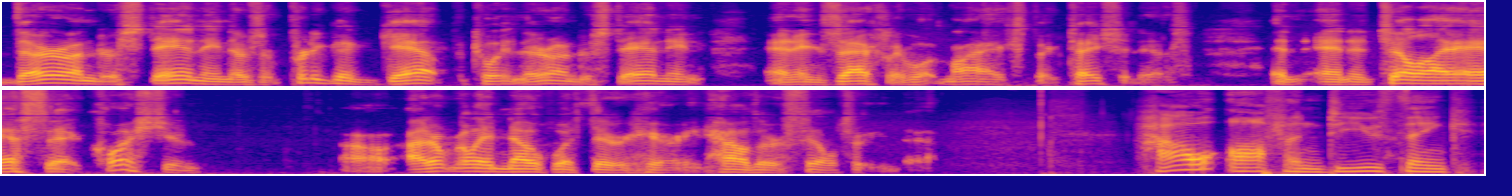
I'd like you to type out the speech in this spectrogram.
their understanding, there's a pretty good gap between their understanding and exactly what my expectation is. And, and until I ask that question, uh, I don't really know what they're hearing, how they're filtering that. How often do you think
